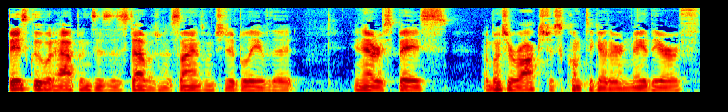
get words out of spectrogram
basically what happens is the establishment of science wants you to believe that in outer space a bunch of rocks just clumped together and made the earth.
